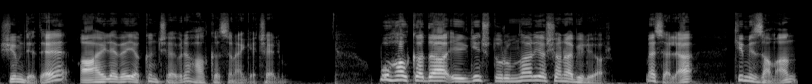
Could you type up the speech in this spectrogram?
Şimdi de aile ve yakın çevre halkasına geçelim. Bu halkada ilginç durumlar yaşanabiliyor. Mesela, kimi zaman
